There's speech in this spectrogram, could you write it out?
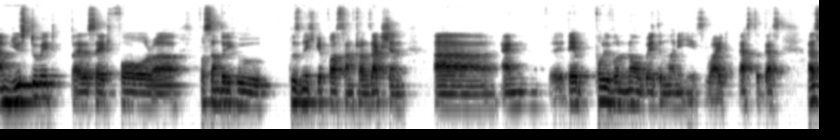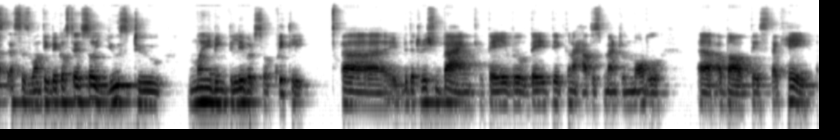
am used to it, but as I said, for uh, for somebody who who's making a first time transaction uh, and they probably won't know where the money is right that's the best that's that's just one thing because they're so used to money being delivered so quickly uh, with the traditional bank they will they they're gonna have this mental model uh, about this like hey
